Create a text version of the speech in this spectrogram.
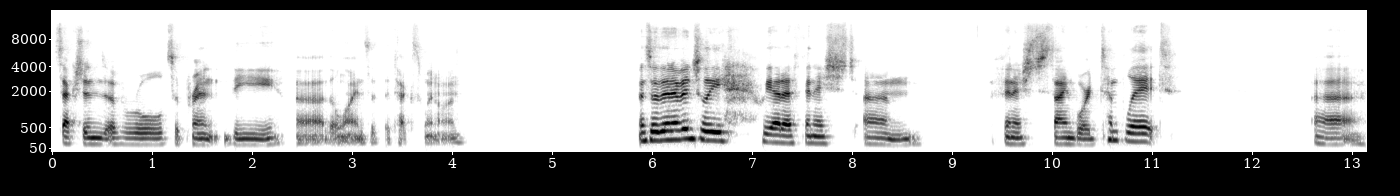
sections of rule to print the, uh, the lines that the text went on. And so then eventually we had a finished, um, finished signboard template, uh, a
